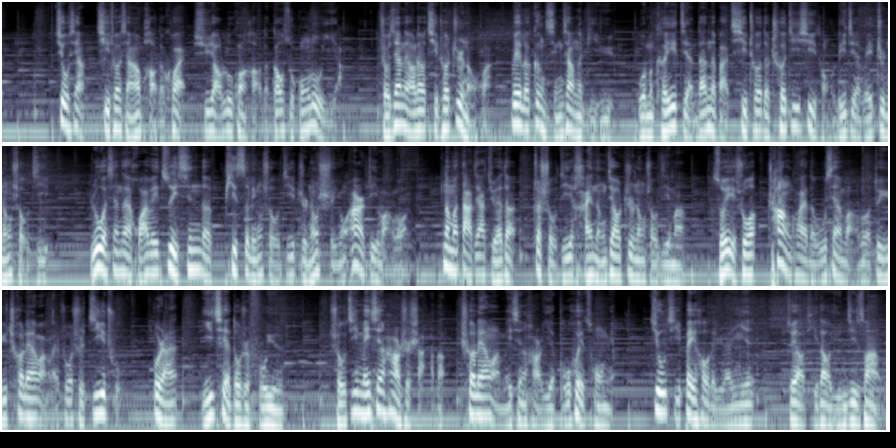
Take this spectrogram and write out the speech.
就像汽车想要跑得快，需要路况好的高速公路一样。首先聊聊汽车智能化。为了更形象的比喻，我们可以简单的把汽车的车机系统理解为智能手机。如果现在华为最新的 P 四零手机只能使用二 G 网络，那么大家觉得这手机还能叫智能手机吗？所以说，畅快的无线网络对于车联网来说是基础，不然一切都是浮云。手机没信号是傻子，车联网没信号也不会聪明。究其背后的原因，就要提到云计算了。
